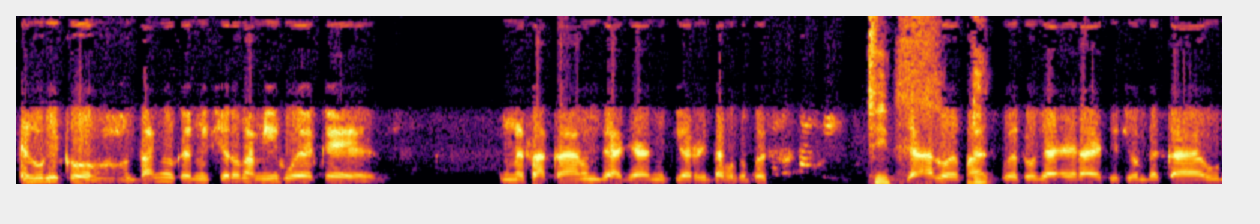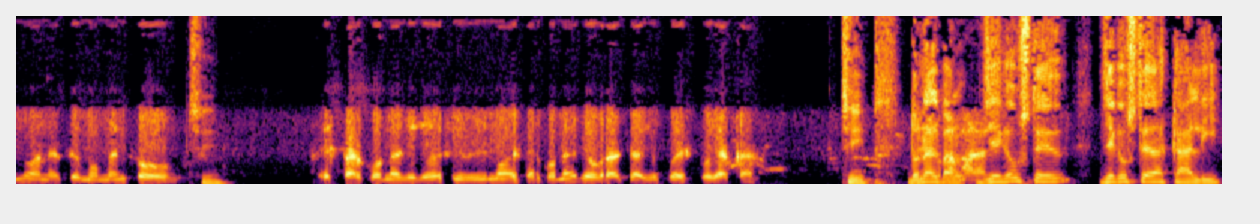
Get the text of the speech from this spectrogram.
el único daño que me hicieron a mí fue que me sacaron de allá de mi tierrita, porque pues Sí, ya lo demás, pues eso ya era decisión de cada uno en ese momento sí. estar con ellos. Yo decidí no estar con ellos, gracias a Dios pues estoy acá. Sí, don Álvaro, llega usted, llega usted a Cali,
